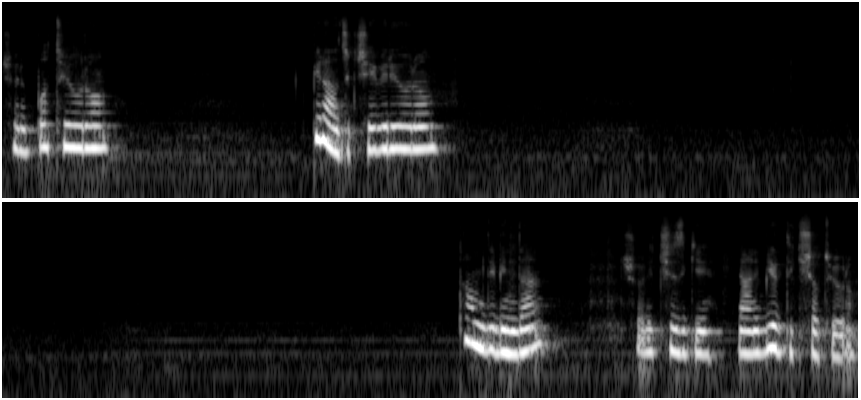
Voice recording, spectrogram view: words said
Şöyle batıyorum. Birazcık çeviriyorum. Tam dibinden şöyle çizgi yani bir dikiş atıyorum.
